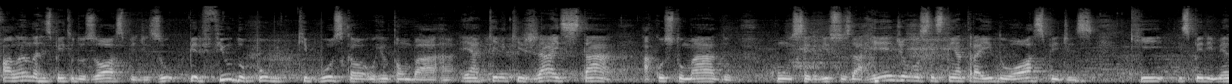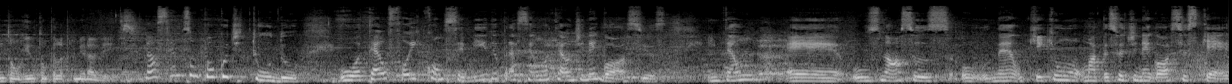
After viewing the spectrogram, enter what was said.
falando a respeito dos hóspedes, o perfil do público que busca o Hilton Barra é aquele que já está acostumado com os serviços da rede ou vocês têm atraído hóspedes que experimentam o Hilton pela primeira vez? Nós temos um pouco de tudo. O hotel foi concebido para ser um hotel de negócios. Então, é, os nossos, o, né, o que, que um, uma pessoa de negócios quer?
